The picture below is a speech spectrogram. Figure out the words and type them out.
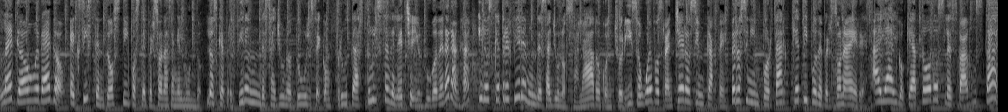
Let go with ego. Existen dos tipos de personas en el mundo: los que prefieren un desayuno dulce con frutas, dulce de leche y un jugo de naranja, y los que prefieren un desayuno salado con chorizo, huevos rancheros y un café. Pero sin importar qué tipo de persona eres, hay algo que a todos les va a gustar.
